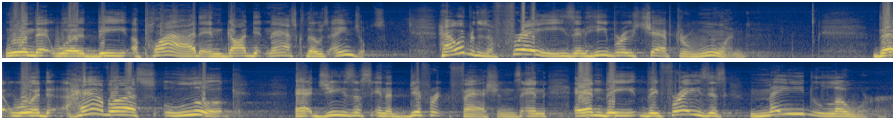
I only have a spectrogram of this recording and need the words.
one that would be applied, and God didn't ask those angels. However, there's a phrase in Hebrews chapter 1 that would have us look at Jesus in a different fashions. And, and the, the phrase is made lower.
